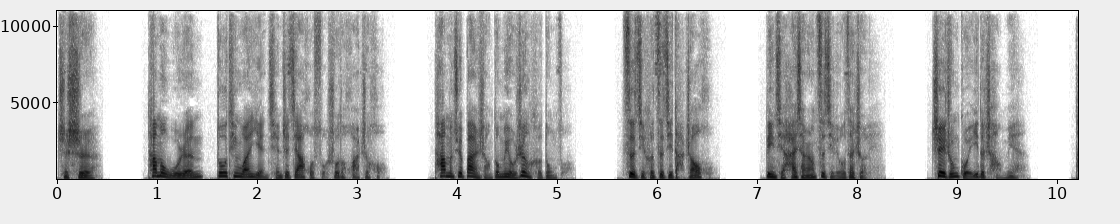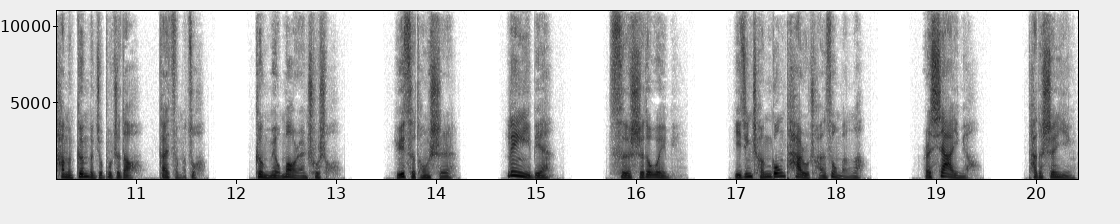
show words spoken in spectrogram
只是他们五人都听完眼前这家伙所说的话之后。他们却半晌都没有任何动作，自己和自己打招呼，并且还想让自己留在这里。这种诡异的场面，他们根本就不知道该怎么做，更没有贸然出手。与此同时，另一边，此时的魏明已经成功踏入传送门了，而下一秒，他的身影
